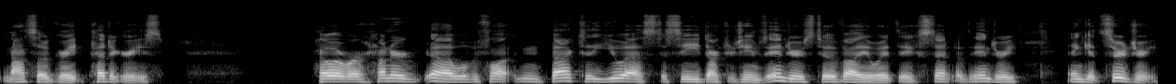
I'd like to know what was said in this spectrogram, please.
not so great pedigrees. However, Hunter uh, will be flying back to the U.S. to see Dr. James Andrews to evaluate the extent of the injury and get surgery.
